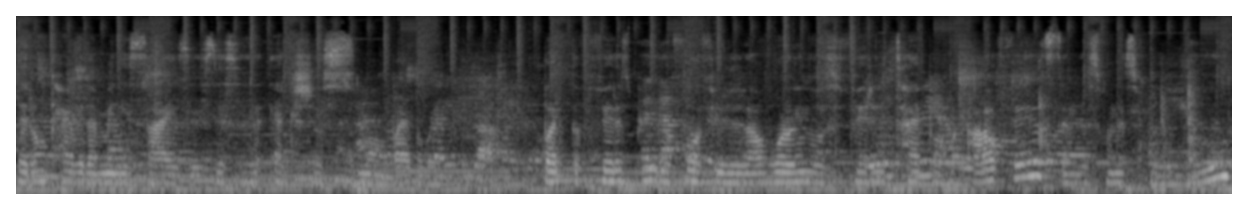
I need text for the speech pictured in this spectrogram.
they don't carry that many sizes. This is an extra small, by the way. But the fit is beautiful. If you love wearing those fitted type of outfits, then this one is for you.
